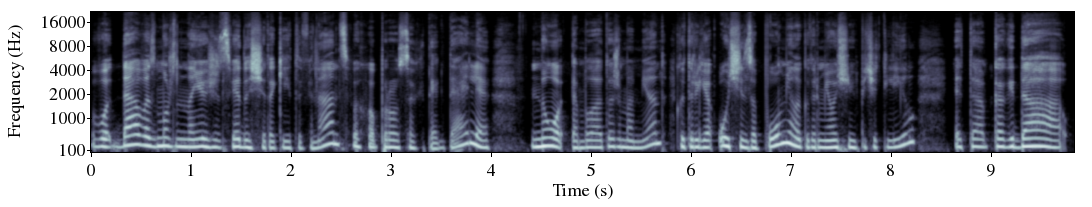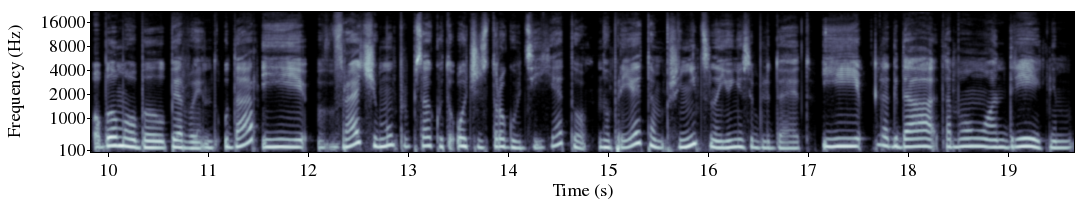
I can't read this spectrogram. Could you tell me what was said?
Вот, да, возможно, она очень следующая в каких-то финансовых вопросах и так далее, но там был тоже момент, который я очень запомнила, который меня очень впечатлил. Это когда у Обломова был первый удар, и врач ему прописал какую-то очень строгую диету, но при этом Пшеницына ее не соблюдает. И когда, там, по-моему, Андрей к ним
